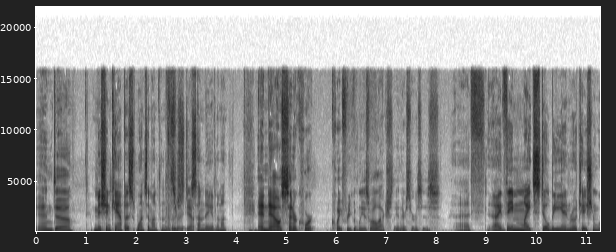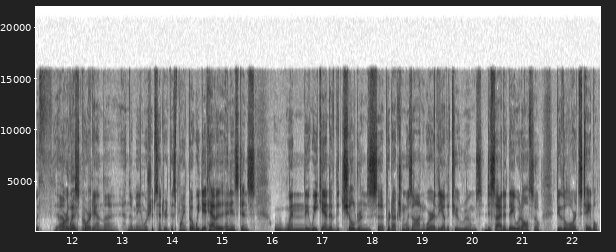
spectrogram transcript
And uh, Mission campus once a month on the first right, yeah. Sunday of the month. and now Center Court quite frequently as well, actually, in their services. Uh, th- I, they might still be in rotation with uh? West Court Okay. and the and the main worship center at this point. But we did have a, an instance when the weekend of the children's uh, production was on, where the other two rooms decided they would also do the Lord's table,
